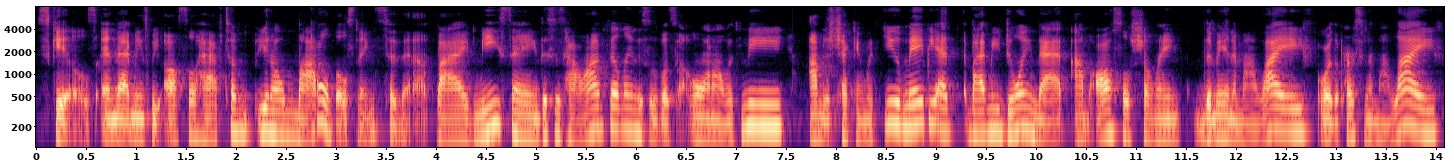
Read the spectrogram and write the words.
skills. And that means we also have to, you know, model those things to them. By me saying, this is how I'm feeling, this is what's going on with me, I'm just checking with you. Maybe at, by me doing that, I'm also showing the man in my life or the person in my life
